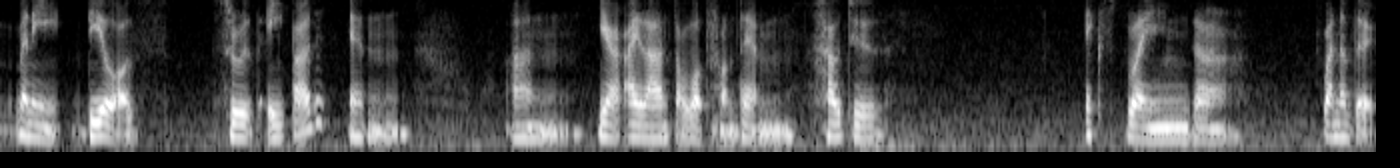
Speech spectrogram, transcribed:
many dealers through the AIPAD and and yeah, I learned a lot from them how to explain the one of the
